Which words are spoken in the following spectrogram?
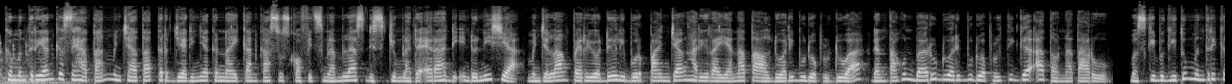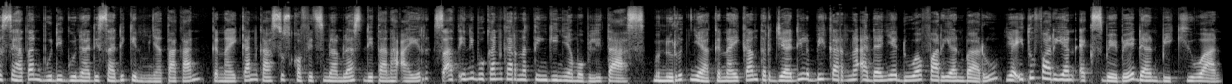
Kementerian Kesehatan mencatat terjadinya kenaikan kasus COVID-19 di sejumlah daerah di Indonesia menjelang periode libur panjang Hari Raya Natal 2022 dan Tahun Baru 2023 atau Nataru. Meski begitu, Menteri Kesehatan Budi Gunadi Sadikin menyatakan kenaikan kasus COVID-19 di tanah air saat ini bukan karena tingginya mobilitas. Menurutnya, kenaikan terjadi lebih karena adanya dua varian baru, yaitu varian XBB dan BQ1.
